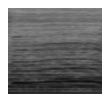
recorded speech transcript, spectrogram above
see.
